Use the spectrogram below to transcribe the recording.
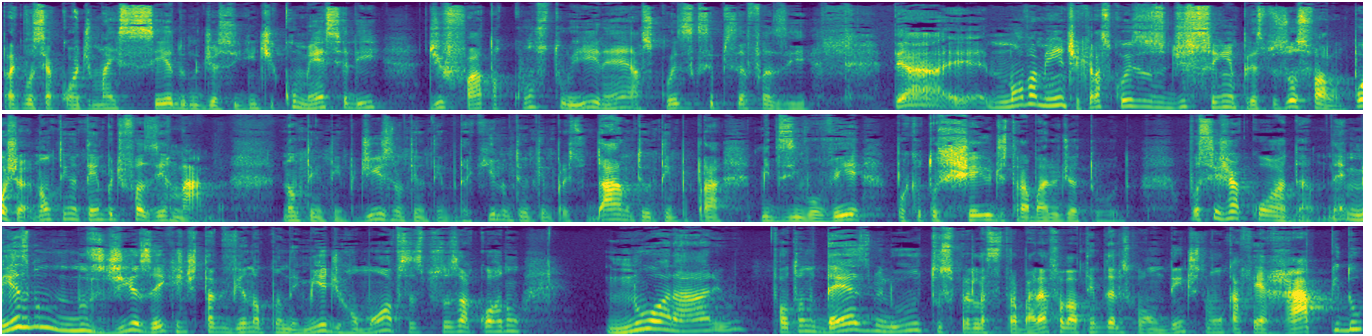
para que você acorde mais cedo no dia seguinte e comece ali, de fato, a construir né? as coisas que você precisa fazer. É, novamente, aquelas coisas de sempre, as pessoas falam, poxa, não tenho tempo de fazer nada, não tenho tempo disso, não tenho tempo daquilo, não tenho tempo para estudar, não tenho tempo para me desenvolver, porque eu tô cheio de trabalho o dia todo. Você já acorda, né? mesmo nos dias aí que a gente está vivendo a pandemia de home office, as pessoas acordam no horário, faltando 10 minutos para elas trabalhar, só dá tempo delas escovar um dente, tomar um café rápido,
